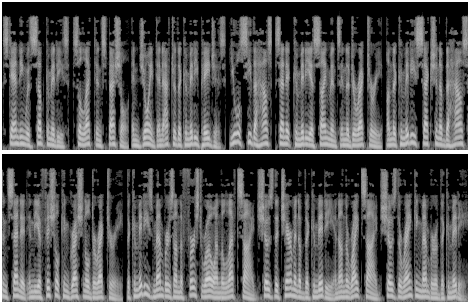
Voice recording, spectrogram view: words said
standing with subcommittees, select and special and joint and after the committee pages, you will see the House, Senate committee assignments in the directory, on the committees section of the House and Senate in the official congressional directory, the committee's members on the first row on the left side show shows the chairman of the committee and on the right side shows the ranking member of the committee.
